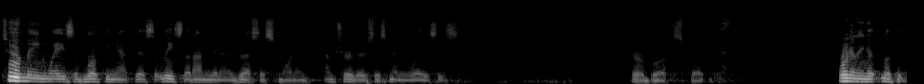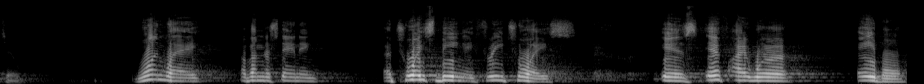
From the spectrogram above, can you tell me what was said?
two main ways of looking at this, at least that I'm going to address this morning. I'm sure there's as many ways as there are books, but we're going to look at two. One way of understanding a choice being a free choice is if I were able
